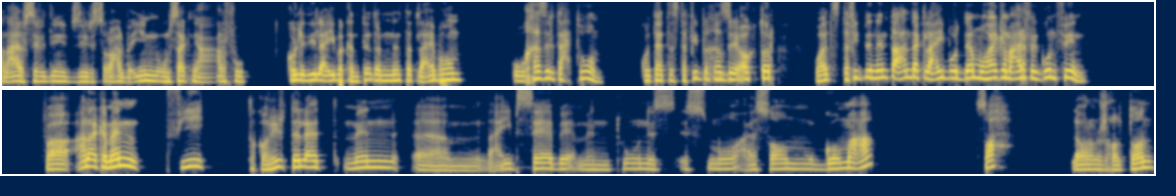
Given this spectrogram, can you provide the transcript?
أنا عارف سيف الدين الجزيري الصراحة الباقيين ومساكني عارفه. كل دي لعيبة كان تقدر إن أنت تلعبهم وخزري تحتهم. كنت هتستفيد بخزري أكتر وهتستفيد بان أنت عندك لعيب قدام مهاجم عارف الجون فين. فأنا كمان في تقارير طلعت من لعيب سابق من تونس اسمه عصام جمعة. صح؟ لو أنا مش غلطان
